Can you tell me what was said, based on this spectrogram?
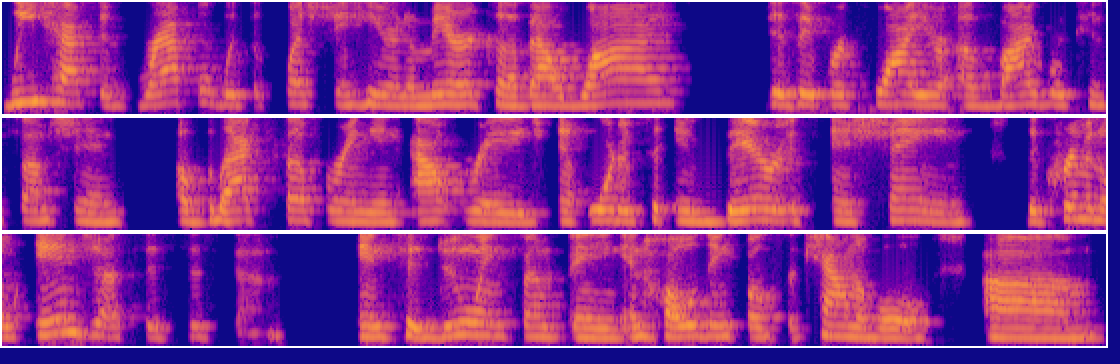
we have to grapple with the question here in America about why does it require a viral consumption of Black suffering and outrage in order to embarrass and shame the criminal injustice system into doing something and holding folks accountable um,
